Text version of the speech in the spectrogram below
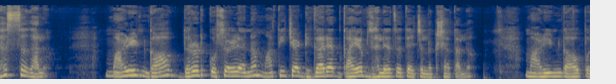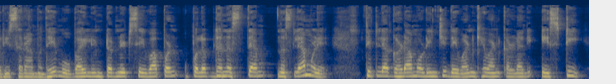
धस्स झालं. माळीण गाव दरड कोसळल्यानं मातीच्या ढिगाऱ्यात गायब झाल्याचं त्याच्या लक्षात आलं. माळीण गाव परिसरामध्ये मोबाईल इंटरनेट सेवा पण उपलब्ध नसत्या नसल्यामुळे तिथल्या घडामोडींची देवाणघेवाण करणारी एस टी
